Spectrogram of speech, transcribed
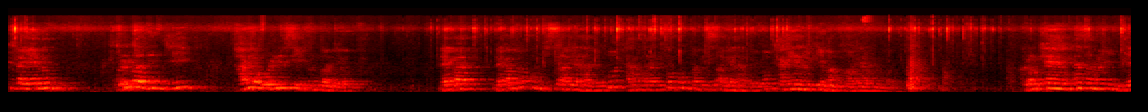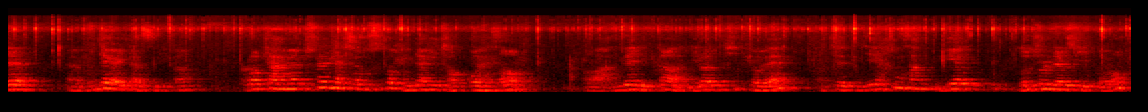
그러니까 얘는 얼마든지 가격 올릴 수 있는 거죠. 내가 내가 조금 비싸게 사주고 다른 사람이 조금 더 비싸게 사주고 자기네들끼리만 거래하는 거예요. 그렇게 해서는 이제 에, 문제가 있지 않습니까? 그렇게 하면 트랜잭션 수도 굉장히 적고 해서 어, 안 되니까 이런 지표에 어쨌든지 항상 위에 노출될 수 있도록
